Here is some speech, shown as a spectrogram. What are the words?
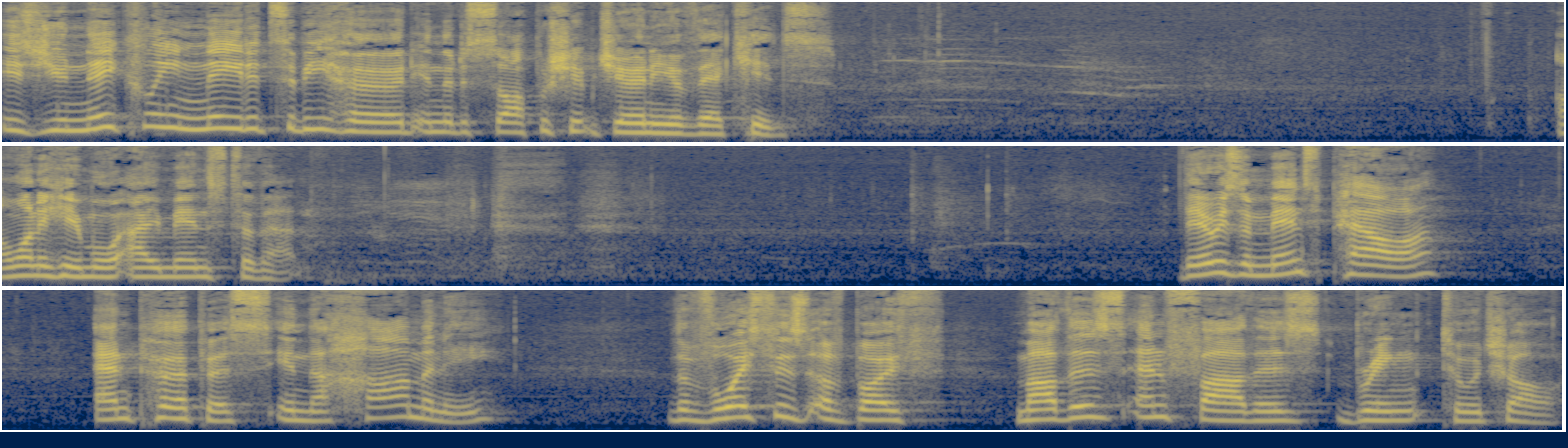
is uniquely needed to be heard in the discipleship journey of their kids. I want to hear more amens to that. There is immense power and purpose in the harmony the voices of both mothers and fathers bring to a child.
